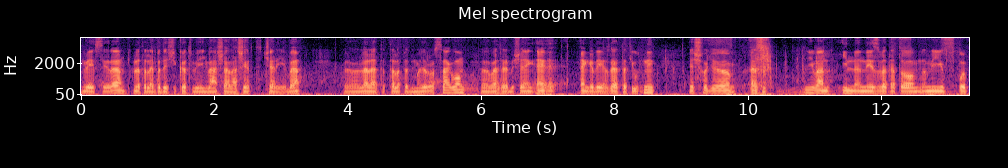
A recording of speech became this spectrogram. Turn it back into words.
részére letelepedési kötvény vásárlásért cserébe le lehetett telepedni Magyarországon, vagy en- en- engedélyhez lehetett jutni, és hogy ez nyilván innen nézve, tehát a, a mi po-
